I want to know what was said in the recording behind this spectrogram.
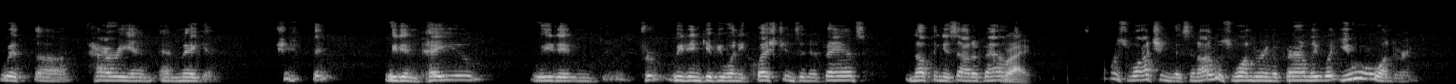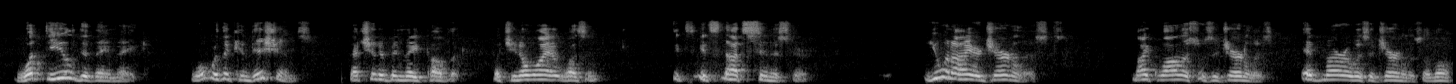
with uh, Harry and, and Meghan. She they, we didn't pay you. We didn't. We didn't give you any questions in advance. Nothing is out of bounds. Right. I was watching this and I was wondering, apparently, what you were wondering. What deal did they make? What were the conditions? That should have been made public. But you know why it wasn't? It's it's not sinister. You and I are journalists. Mike Wallace was a journalist. Ed Murrow was a journalist, although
